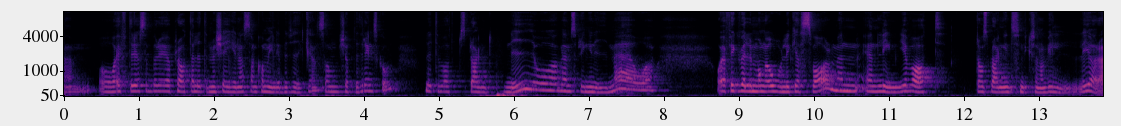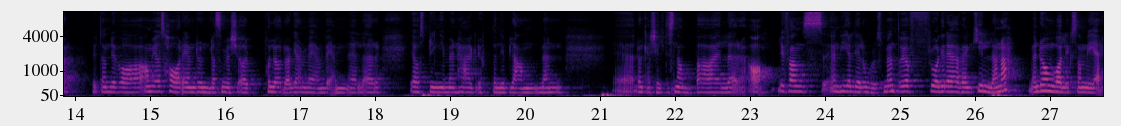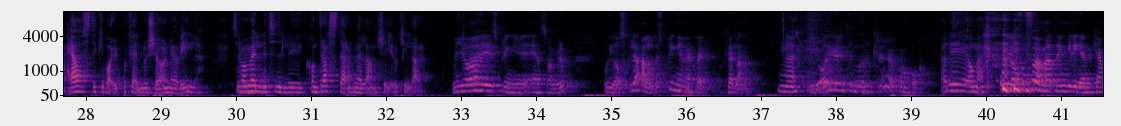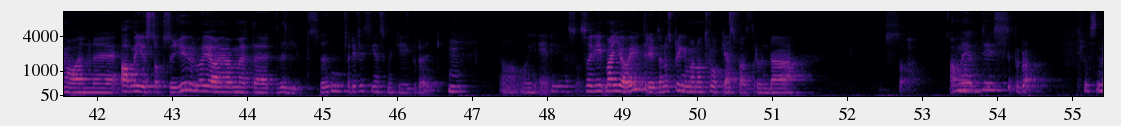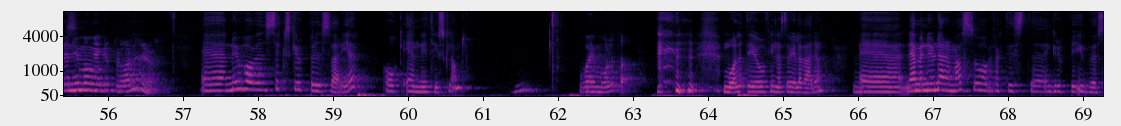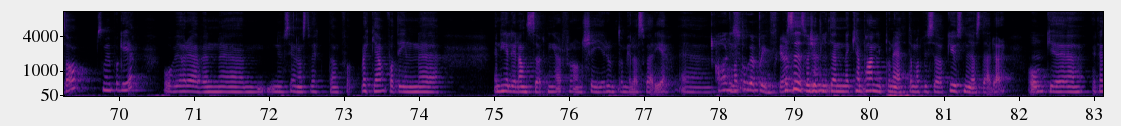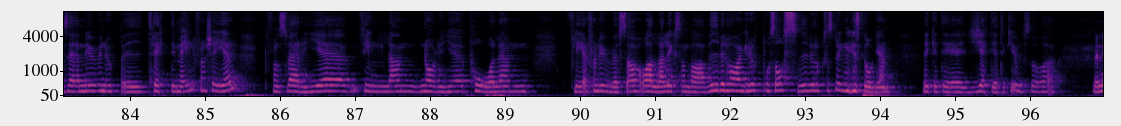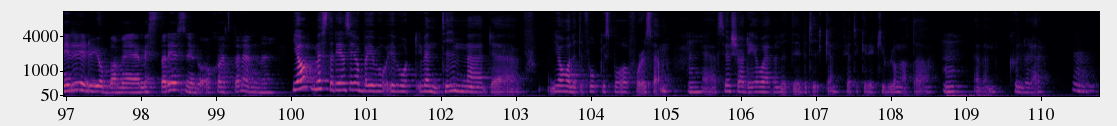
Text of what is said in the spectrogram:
Um, och efter det så började jag prata lite med tjejerna som kom in i butiken som köpte terrängskor lite vart sprang ni och vem springer ni med? Och, och jag fick väldigt många olika svar men en linje var att de sprang inte så mycket som de ville göra. Utan det var, ja men jag har en runda som jag kör på lördagar med en vän eller jag springer med den här gruppen ibland men eh, de kanske är lite snabba eller ja, det fanns en hel del orosmoment och jag frågade även killarna men de var liksom mer, jag sticker bara ut på kvällen och kör när jag vill. Så det var en väldigt tydlig kontrast där mellan tjejer och killar. Men jag springer i en sån grupp och jag skulle aldrig springa här själv på kvällarna. Nej. Jag är ju lite mörkare jag kom på. Ja det är jag med. Och jag får för mig att en gren kan vara en, eh, ja men just också djur. Vad gör jag? möter ett vildsvin, för det finns ganska mycket ekologik. Mm. Ja, och älg och så. Så det, man gör ju inte det utan då springer man någon tråkig asfaltrunda. Så. Ja men mm. det är superbra. Precis. Men hur många grupper har ni nu då? Eh, nu har vi sex grupper i Sverige och en i Tyskland. Mm. Och vad är målet då? Målet är att finnas över hela världen. Mm. Eh, nej men nu närmast så har vi faktiskt eh, en grupp i USA som är på G. Och vi har även eh, nu senaste veckan, veckan fått in eh, en hel del ansökningar från tjejer runt om i hela Sverige. Eh, ja, det såg jag på Instagram. Precis, vi har kört en mm. liten kampanj på nätet om att vi söker just nya städer. Mm. Och eh, jag kan säga att nu är vi uppe i 30 mail från tjejer. Från Sverige, Finland, Norge, Polen, fler från USA och alla liksom bara vi vill ha en grupp hos oss, vi vill också springa i skogen. Vilket är jättekul. Så... Men är det det du jobbar med mestadels nu då? Att sköta den? Ja, mestadels. Jag jobbar ju i vårt eventteam med, eh, jag har lite fokus på Forest 5. Mm. Eh, så jag kör det och även lite i butiken. För jag tycker det är kul att möta mm. även kunder där. Mm.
